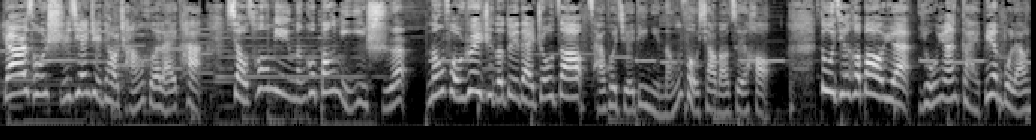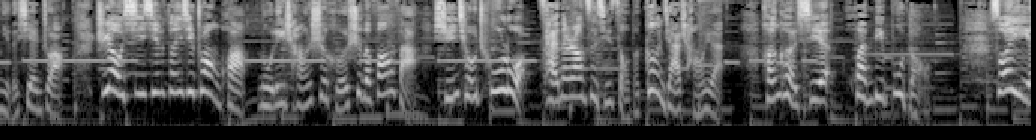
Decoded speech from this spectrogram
然而从时间这条长河来看，小聪明能够帮你一时，能否睿智的对待周遭，才会决定你能否笑到最后。妒忌和抱怨永远改变不了你的现状，只有细心分析状况，努力尝试合适的方法，寻求出路，才能让自己走得更加长远。很可惜，浣碧不懂。所以，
